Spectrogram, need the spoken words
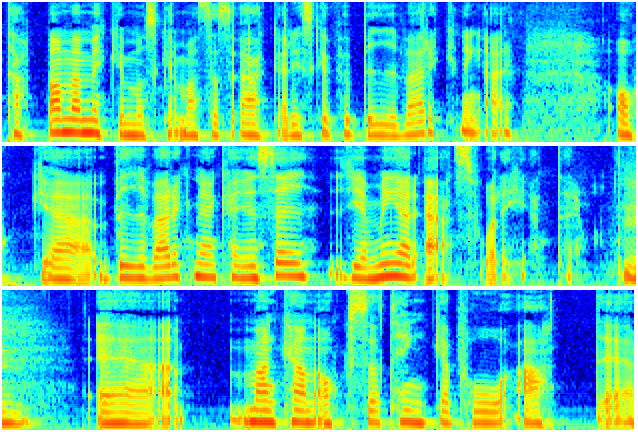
tappar man mycket muskelmassa så ökar risken för biverkningar. Och eh, biverkningar kan ju i sig ge mer ätsvårigheter. Mm. Eh, man kan också tänka på att eh,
